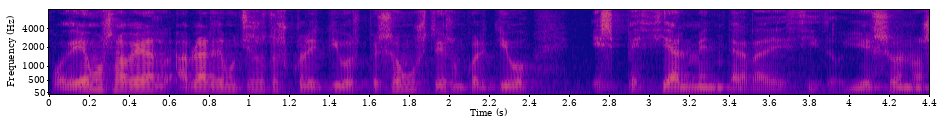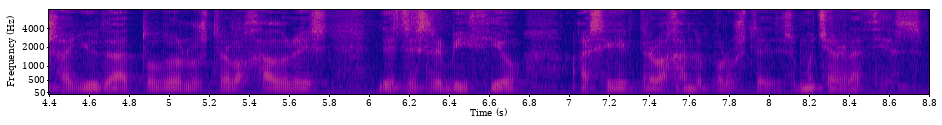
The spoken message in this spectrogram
podríamos hablar, hablar de muchos otros colectivos, pero son ustedes un colectivo especialmente agradecido y eso nos ayuda a todos los trabajadores de este servicio a seguir trabajando por ustedes. Muchas gracias.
